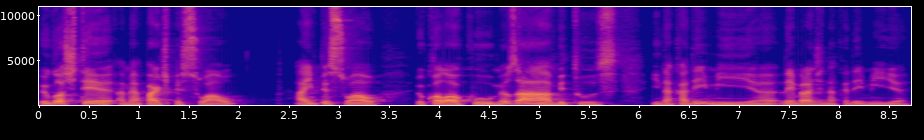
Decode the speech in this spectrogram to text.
Eu gosto de ter a minha parte pessoal. Aí em pessoal eu coloco meus hábitos ir na academia, lembrar de ir na academia,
